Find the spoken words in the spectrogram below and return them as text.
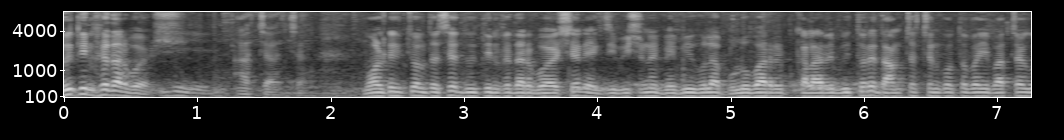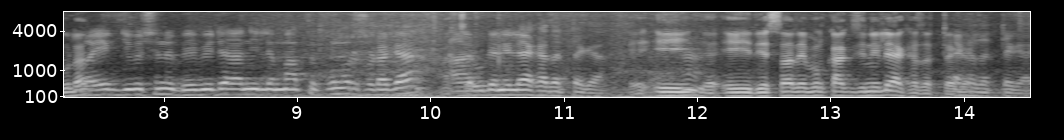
দুই তিন ফেদার বয়স। আচ্ছা আচ্ছা। মল্টিং চলতেছে দুই তিন ফেদার বয়সের এক্সিবিশনের বেবিগুলা ব্লুবার কালারের ভিতরে। দাম চাচ্ছেন কত ভাই বাচ্চাগুলা? ভাই এক্সিবিশনের বেবিটা নিলে মাত্র পনেরোশো টাকা আর ওটা নিলে এক হাজার টাকা। এই এই রেসার এবং কাগজি নিলে এক হাজার এক টাকা। এক হাজার টাকা।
